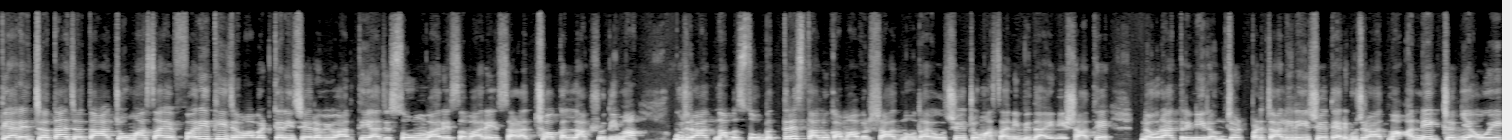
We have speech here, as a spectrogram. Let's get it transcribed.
ત્યારે જતા જતા ચોમાસાએ ફરીથી જમાવટ કરી છે. રવિવારથી આજે સોમવારે સવારે સાડા છ કલાક સુધીમાં ગુજરાતના બસો બત્રીસ તાલુકામાં વરસાદ નોંધાયો છે. ચોમાસાની વિદાયની સાથે નવરાત્રીની રમઝટ પણ ચાલી રહી છે. ત્યારે ગુજરાતમાં અનેક જગ્યાઓએ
